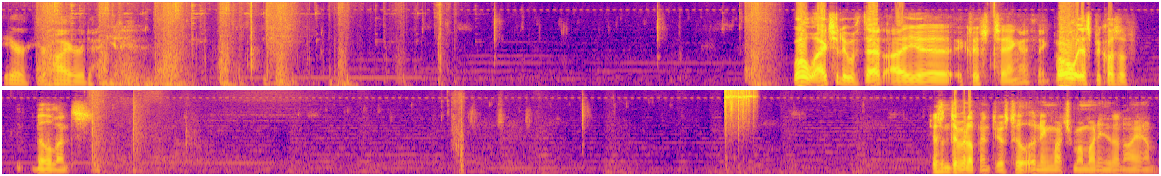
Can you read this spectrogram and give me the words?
Here, you're hired. Get it. Whoa, actually with that I uh, eclipsed Tang, I think. Oh, that's because of Netherlands. Just in development, you're still earning much more money than I am.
